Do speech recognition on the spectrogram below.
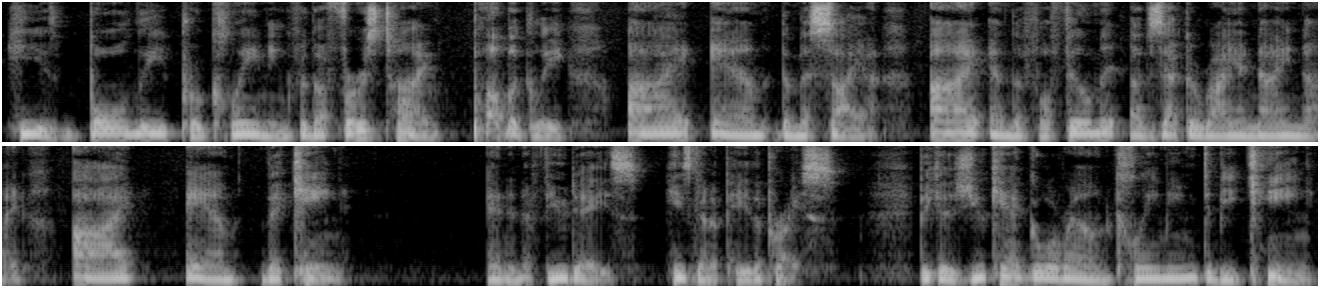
he is boldly proclaiming for the first time publicly, I am the Messiah. I am the fulfillment of Zechariah 9 9. I am the king. And in a few days, he's going to pay the price. Because you can't go around claiming to be king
